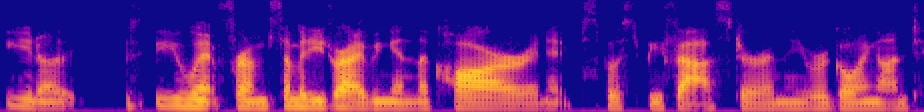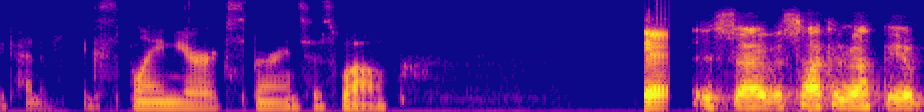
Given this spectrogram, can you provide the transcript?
you know you went from somebody driving in the car and it's supposed to be faster and then you were going on to kind of explain your experience as well. Yeah, so I was talking about the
